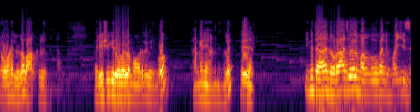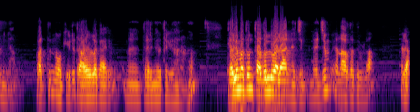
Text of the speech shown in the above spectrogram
ടോണിലുള്ള വാക്കുകൾ തന്നിട്ടുണ്ടാവും. പരീക്ഷയ്ക്ക് ഇതേപോലുള്ള മോഡൽ വരുമ്പോൾ അങ്ങനെയാണ് നിങ്ങൾ എഴുതേണ്ടത്. ഇനി താഴെ നുറാജുകൾ മന്ദൂബ നുമയ്യിസ് മിന പത്ത് നോക്കിയിട്ട് താഴെയുള്ള കാര്യം തെരഞ്ഞെടുത്ത് എഴുതാനാണ്. കലിമത്തും തതുൽ വല നജും. നജും എന്ന അർത്ഥത്തിലുള്ള അല്ല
